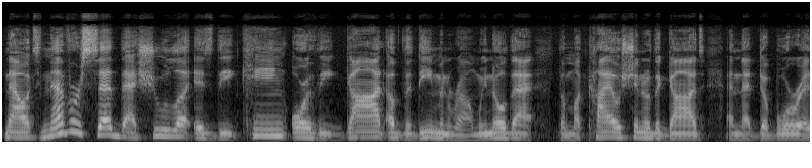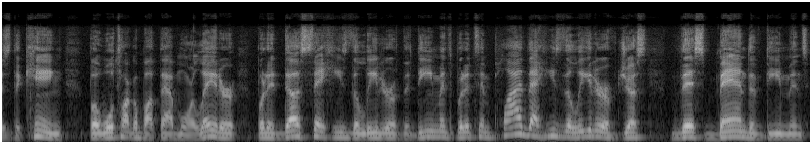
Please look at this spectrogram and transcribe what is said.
Now, it's never said that Shula is the king or the god of the demon realm. We know that the Makaioshin are the gods and that Dabura is the king, but we'll talk about that more later. But it does say he's the leader of the demons, but it's implied that he's the leader of just this band of demons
